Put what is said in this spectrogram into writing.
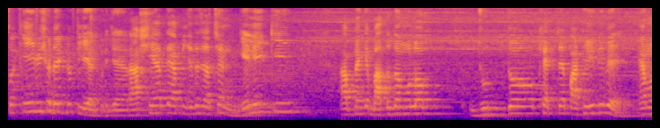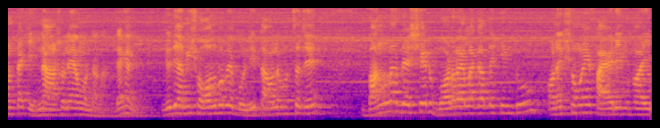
সো এই বিষয়টা একটু ক্লিয়ার করি যে রাশিয়াতে আপনি যেতে যাচ্ছেন, গেলেই কি আপনাকে বাধ্যতামূলক যুদ্ধ ক্ষেত্রে পাঠিয়ে দিবে, এমনটা কি? না, আসলে এমনটা না। দেখেন, যদি আমি সহজভাবে বলি, তাহলে হচ্ছে যে বাংলাদেশের বর্ডার এলাকাতে কিন্তু অনেক সময় ফায়ারিং হয়,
